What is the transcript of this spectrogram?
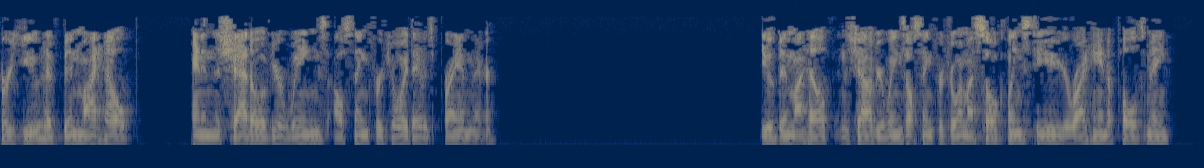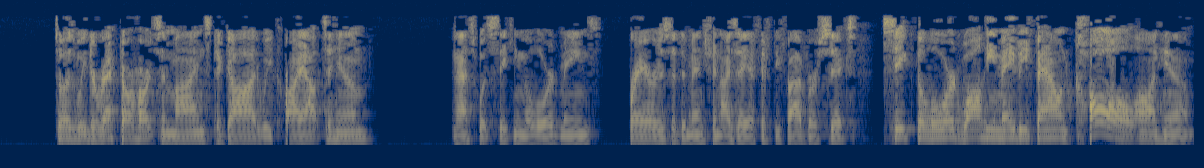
For you have been my help, and in the shadow of your wings I'll sing for joy. David's praying there. You have been my help. In the shadow of your wings I'll sing for joy. My soul clings to you. Your right hand upholds me. So as we direct our hearts and minds to God, we cry out to Him. And that's what seeking the Lord means. Prayer is a dimension. Isaiah 55 verse 6. Seek the Lord while He may be found. Call on Him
